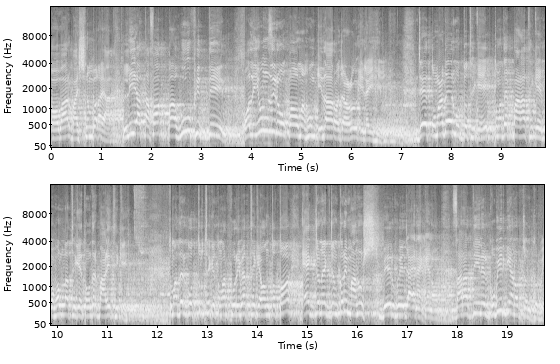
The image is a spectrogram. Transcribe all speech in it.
তবার বাইশ নম্বর আয়াত লিয়া তাফাক বাহু ফিদ্দিন কওমাহুম ইদা রাজাউ ইলাইহিম। যে তোমাদের মধ্য থেকে, তোমাদের পাড়া থেকে মহল্লা থেকে, তোমাদের বাড়ি থেকে, তোমাদের গোত্র থেকে, তোমার পরিবার থেকে অন্তত একজন একজন করে মানুষ বের হয়ে যায় না কেন? যারা দিনের গভীর জ্ঞান অর্জন করবে,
